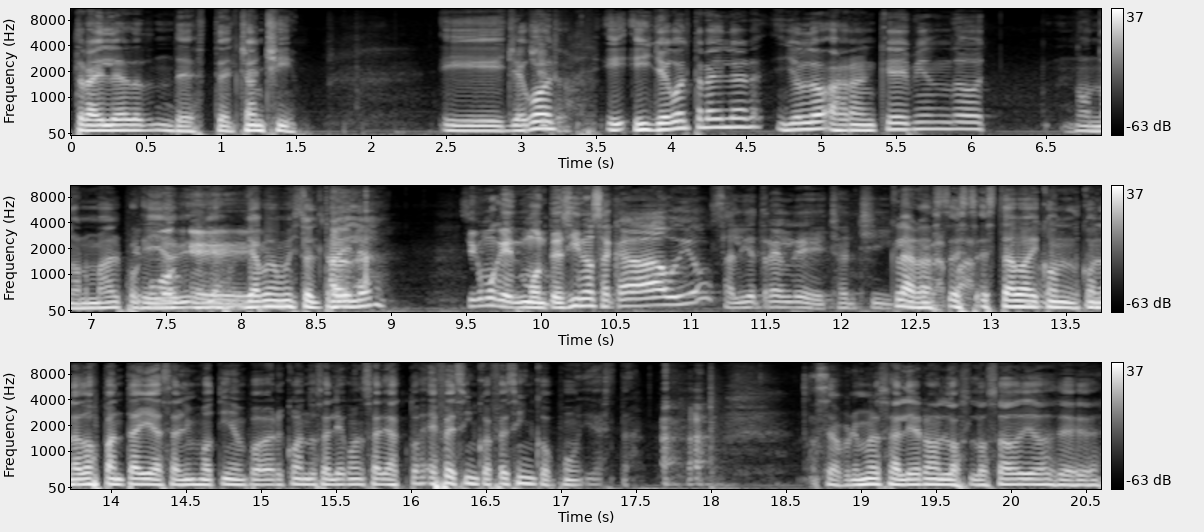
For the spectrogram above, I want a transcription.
tráiler de este, el Chan-Chi. Y llegó, el, y, y llegó el tráiler, yo lo arranqué viendo, no normal, porque ya, que- ya- ya habíamos visto el tráiler. Así como que Montesinos sacaba audio, salía trailer de Chanchi. Claro, con es- estaba ahí con, con las dos pantallas al mismo tiempo, a ver cuándo salía, cuándo salía acto. F5, F5, pum, ya está. O sea, primero salieron los, los audios de,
